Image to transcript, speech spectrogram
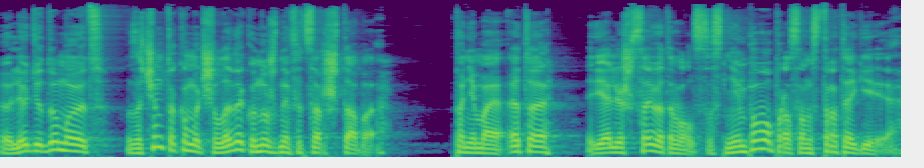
Люди думают, зачем такому человеку нужен офицер штаба? Понимая это, я лишь советовался с ним по вопросам стратегии.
